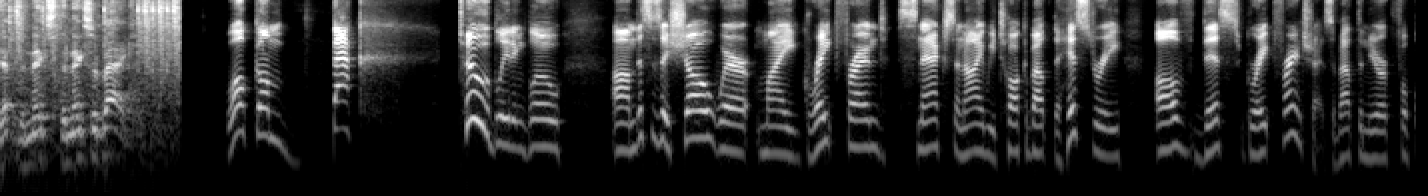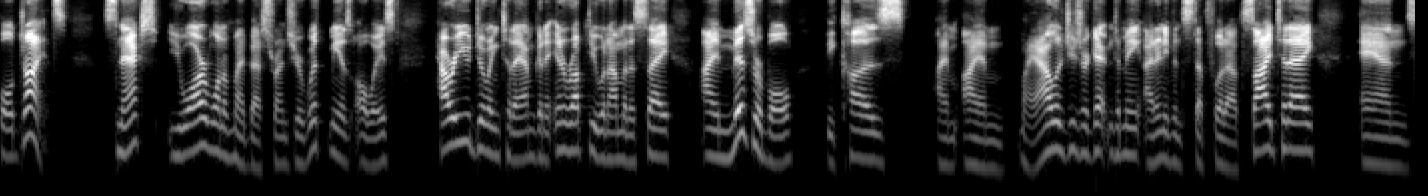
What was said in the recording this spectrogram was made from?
Yep, the Knicks, the Knicks are back. Welcome back to Bleeding Blue. Um, this is a show where my great friend Snacks and I we talk about the history of this great franchise, about the New York Football Giants. Snacks, you are one of my best friends. You're with me as always. How are you doing today? I'm going to interrupt you and I'm going to say I'm miserable because I'm I am my allergies are getting to me. I didn't even step foot outside today, and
